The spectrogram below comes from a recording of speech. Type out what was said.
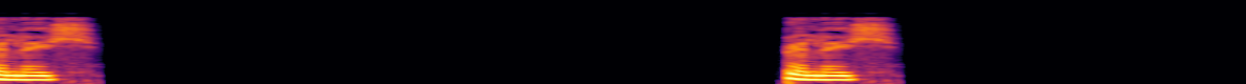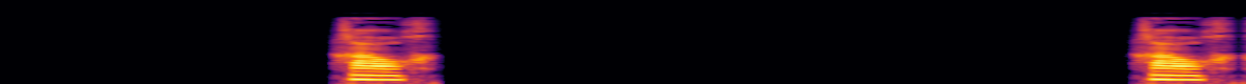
billig. Billig. Rauch. Rauch.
